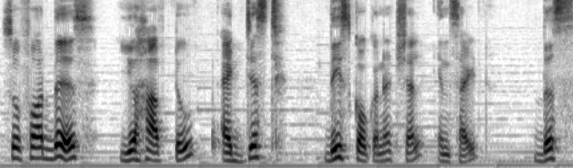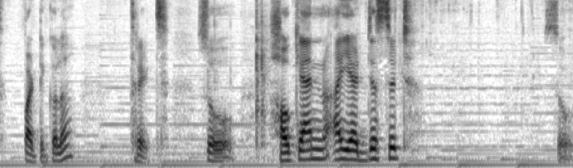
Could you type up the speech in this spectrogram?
So for this, you have to adjust this coconut shell inside this particular threads. So how can I adjust it? So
